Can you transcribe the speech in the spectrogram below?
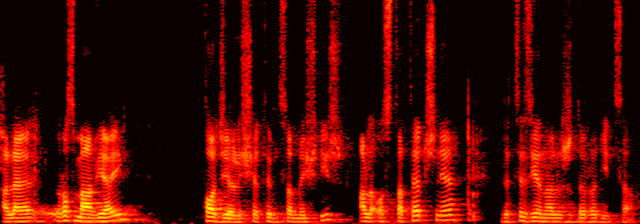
ale rozmawiaj, podziel się tym, co myślisz, ale ostatecznie decyzja należy do rodzica.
